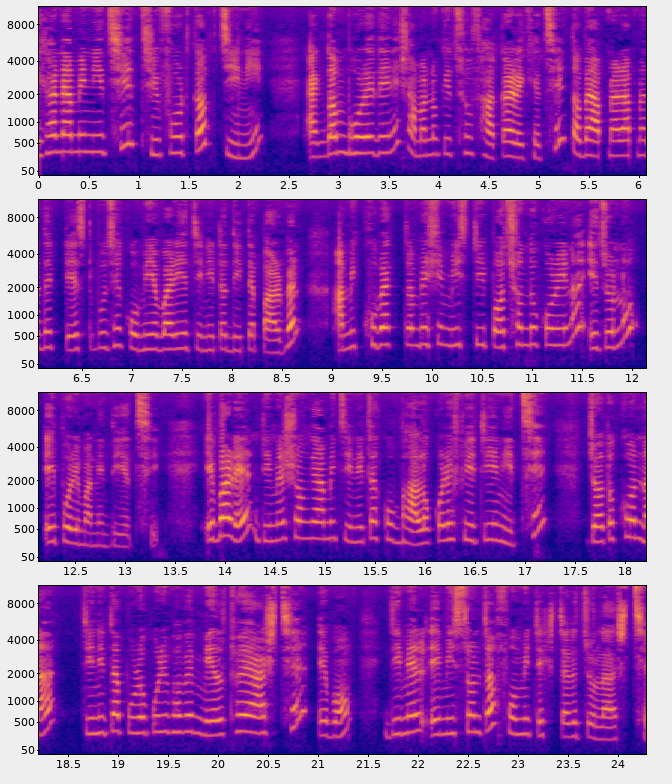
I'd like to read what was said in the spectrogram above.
এখানে আমি নিয়েছি থ্রি ফোর্থ কাপ চিনি। একদম ভরে দিইনি, সামান্য কিছু ফাঁকা রেখেছি। তবে আপনারা আপনাদের টেস্ট বুঝে কমিয়ে বাড়িয়ে চিনিটা দিতে পারবেন। আমি খুব একটা বেশি মিষ্টি পছন্দ করি না, এজন্য এই পরিমাণে দিয়েছি। এবারে ডিমের সঙ্গে আমি চিনিটা খুব ভালো করে ফেটিয়ে নিচ্ছি। যতক্ষণ না চিনিটা পুরোপুরিভাবে মেল্ট হয়ে আসছে এবং ডিমের এই মিশ্রণটা ফোমি টেক্সচারে চলে আসছে।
